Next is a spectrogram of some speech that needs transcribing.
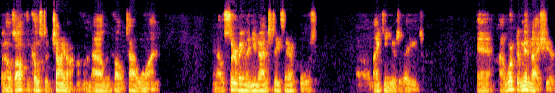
but I was off the coast of China on an island called Taiwan, and I was serving in the United States Air Force, uh, 19 years of age. And I worked a midnight shift,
